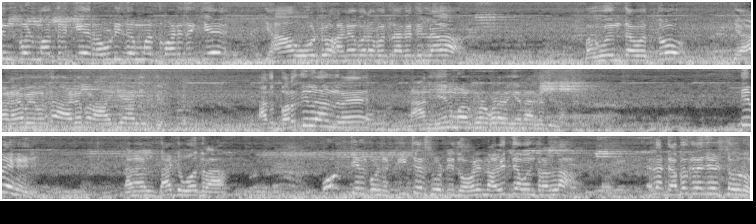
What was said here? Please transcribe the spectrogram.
ನಿಂತ್ಕೊಂಡು ಮಾತ್ರಕ್ಕೆ ರೌಡಿಸಮ್ ಮಾತು ಮಾಡಿದ್ದಕ್ಕೆ ಯಾವ ಓಟು ಹಣೆ ಬರ ಬದಲಾಗೋದಿಲ್ಲ. ಭಗವಂತ ಅವತ್ತು ಹಣೆ ಬರ ಹಣೆ ಬರ ಹಾಗೆ ಆಗುತ್ತೆ. ಅದು ಬರೋದಿಲ್ಲ ಅಂದರೆ ನಾನು ಏನು ಮಾಡ್ಕೊಂಡು ಕೂಡ ಏನಾಗೋದಿಲ್ಲ. ನೀವೇ ಹೇಳಿ. ನಾನು ಅಲ್ಲಿ ದಾಟಿ ಹೋದ್ರ? ಓಟ್ ಕೇಳ್ಕೊಳ್ಳಿ ಟೀಚರ್ಸ್ ಓಟಿದ್ದು ಅವರೇನು ಅವಿದ್ಯಾವಂತರಲ್ಲ. ಎಲ್ಲ ಡಬಲ್ ಗ್ರಾಜುಯೇಟ್ಸ್ ಅವರು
